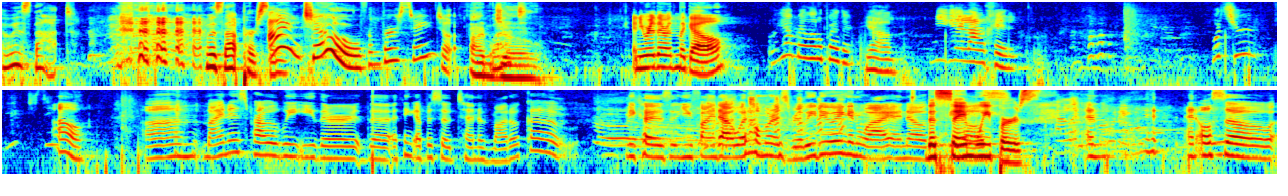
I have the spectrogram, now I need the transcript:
who is that? who is that person? I'm Joe from Burst Angel. I'm What? Joe. And you were there with Miguel? Oh yeah, my little brother. Yeah. Miguel Angel. What's your? Oh, um, mine is probably either the I think episode ten of Madoka, because you find out what Homura is really doing and why. I know The same feels- weepers. and and also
